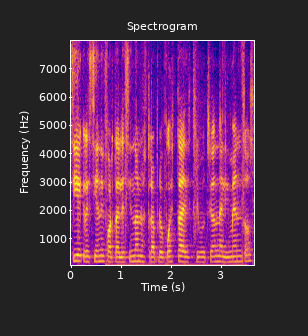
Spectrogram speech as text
sigue creciendo y fortaleciendo nuestra propuesta de distribución de alimentos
